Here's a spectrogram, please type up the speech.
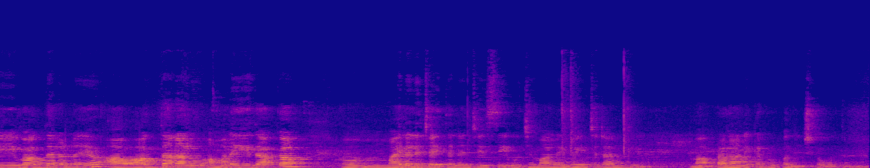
ఏ వాగ్దానాలు ఉన్నాయో ఆ వాగ్దానాలు అమలయ్యేదాకా మహిళల్ని చైతన్యం చేసి ఉద్యమాలు నిర్వహించడానికి మా ప్రణాళికను రూపొందించుకోబోతున్నాం.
